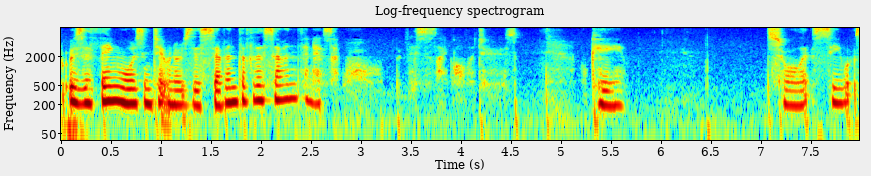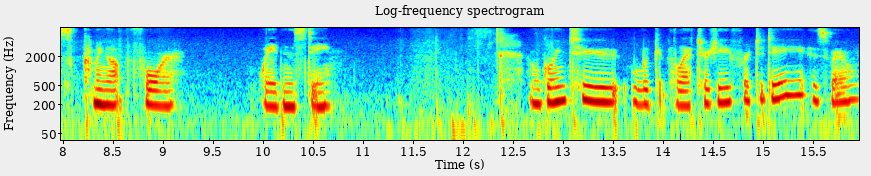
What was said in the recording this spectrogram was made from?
It was a thing, wasn't it, when it was the 7th of the 7th? And it's like, whoa, but this is like all the twos. Okay, so let's see what's coming up for Wednesday. I'm going to look at the liturgy for today as well.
